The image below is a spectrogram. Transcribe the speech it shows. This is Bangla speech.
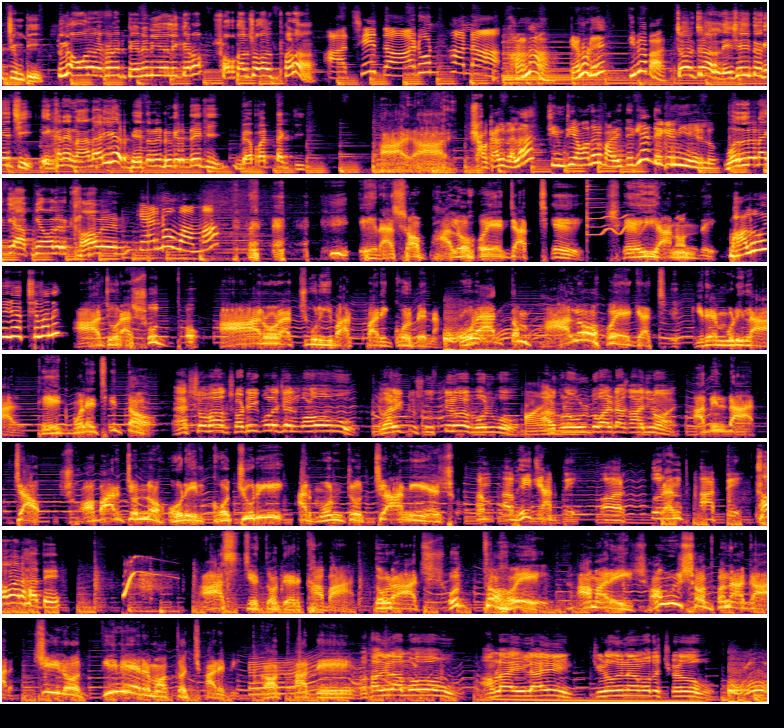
রে চিমটি তুই আমাদের এখানে টেনে নিয়ে এলি কেন? সকাল সকাল থানা। আছে দারুণ খানা খানা কেন রে? কি ব্যাপার? চল চল এসেই তো গেছি। এখানে না দাঁড়িয়ে ভেতরে ঢুকে দেখি ব্যাপারটা কি। আয় আয়। সকালবেলা চিমটি আমাদের বাড়িতে গিয়ে ডেকে নিয়ে এলো। বলল নাকি আপনি আমাদের খাওয়াবেন। কেন মামা? এরা সব ভালো হয়ে যাচ্ছে সেই আনন্দে ভালো হয়ে যাচ্ছে মানে আজ ওরা শুদ্ধ আর ওরা চুরি বাটপারি করবে না ওরা একদম ভালো হয়ে গেছে কিরে মুড়িলাল ঠিক বলেছি তো একশো ভাগ সঠিক বলেছেন বড়বাবু এবার একটু সুস্থির হয়ে বসবো আর কোনো উল্টো পাল্টা কাজ নয় হাবিলদার যাও সবার জন্য হরির কচুরি আর মন্টু চা নিয়ে এসো हम अभी जाते और तुरंत आते খাবার হাতে আসছে তোদের খাবার। তোরা আজ শুদ্ধ হয়ে আমার এই সংশোধনাগার চিরদিনের মতো ছাড়বি। কথা দে। কথা দিলাম বড়বাবু। আমরা এই লাইন চিরদিনের মতো ছেড়ে দেবো।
